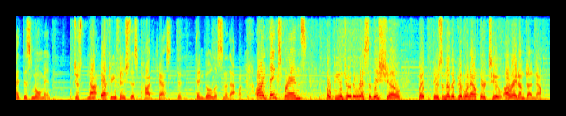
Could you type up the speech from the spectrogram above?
at this moment. Just not after you finish this podcast, then, then go listen to that one. All right, thanks, friends. Hope you enjoy the rest of this show, but there's another good one out there, too. All right, I'm done now.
